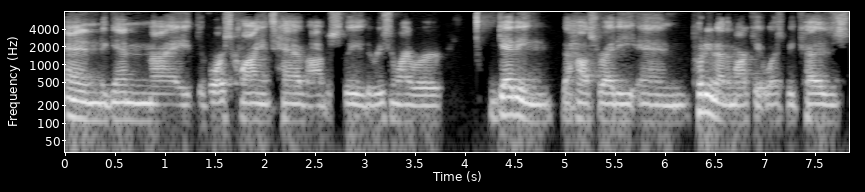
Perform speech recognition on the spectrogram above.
And again, my divorce clients have obviously the reason why we're getting the house ready and putting it on the market was because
